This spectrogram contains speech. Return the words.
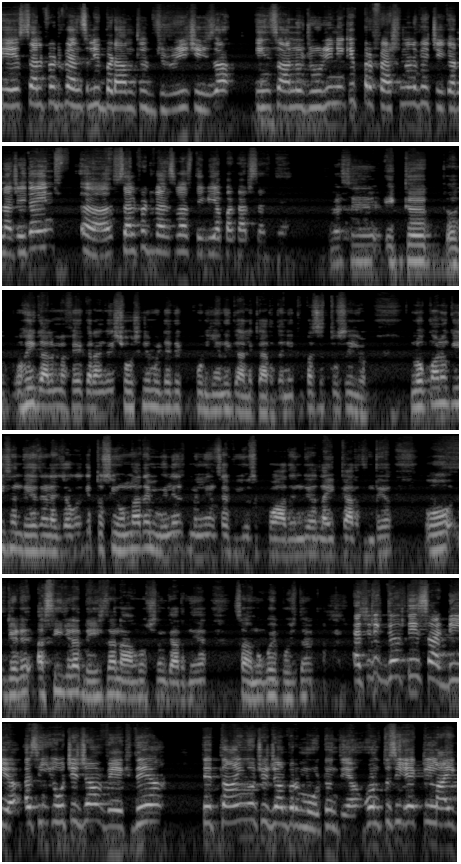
ਇਹ ਸੈਲਫ ਡਿਫੈਂਸ ਲਈ ਬੜਾ ਮਤਲਬ ਜ਼ਰੂਰੀ ਚੀਜ਼ ਆ। ਇਨਸਾਨ ਨੂੰ ਜ਼ਰੂਰੀ ਨਹੀਂ ਕਿ ਪ੍ਰੋਫੈਸ਼ਨਲ ਵਿੱਚ ਹੀ ਕਰਨਾ ਚਾਹੀਦਾ ਇਹ ਸੈਲਫ ਡਿਫੈਂਸ ਵਾਸਤੇ ਵੀ ਆਪਾਂ ਕਰ ਸਕਦੇ ਆ। ਵੈਸੇ ਇੱਕ ਉਹੀ ਗੱਲ ਮੈਂ ਫੇਰ ਕਰਾਂਗੇ ਸੋਸ਼ਲ ਮੀਡੀਆ ਤੇ ਕੁੜੀਆਂ ਦੀ ਗੱਲ ਕਰਦੇ ਨੇ ਇੱਕ ਪਾਸੇ ਤੁਸੀਂ ਹੋ ਲੋਕਾਂ ਨੂੰ ਕੀ ਸੰਦੇਸ਼ ਦੇਣਾ ਚਾਹੋਗੇ ਕਿ ਤੁਸੀਂ ਉਹਨਾਂ ਦੇ ਮਿਲੀਅਨਸ ਮਿਲੀਅਨਸ ਵਿਊਜ਼ ਪਵਾ ਦਿੰਦੇ ਹੋ ਲਾਈਕ ਕਰ ਦਿੰਦੇ ਹੋ? ਉਹ ਜਿਹੜੇ ਅਸੀਂ ਜਿਹੜਾ ਦੇਸ਼ ਦਾ ਨਾਮ ਰੋਸ਼ਨ ਕਰਦੇ ਆ ਸਾਨੂੰ ਕੋਈ ਪੁੱਛਦਾ? ਐਕਚੁਅਲੀ ਗਲਤੀ ਸਾਡੀ ਆ ਅਸੀਂ ਉਹ ਚੀਜ਼ਾਂ ਵੇਖਦੇ ਆ ਤੇ ਤਾਂ ਹੀ ਉਹ ਚੀਜ਼ਾਂ ਪ੍ਰਮੋਟ ਹੁੰਦੀਆਂ। ਹੁਣ ਤੁਸੀਂ ਇੱਕ ਲਾਈਕ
